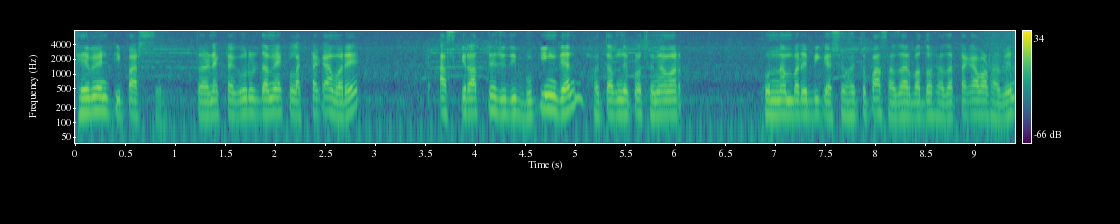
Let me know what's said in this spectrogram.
সেভেন্টি পার্সেন্ট ধরেন একটা গরুর দাম এক লাখ টাকা আমারে। আজকে রাত্রে যদি বুকিং দেন, হয়তো আপনি প্রথমে আমার ফোন নাম্বারে বিকাশে হয়তো পাঁচ হাজার বা দশ হাজার টাকা পাঠাবেন।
